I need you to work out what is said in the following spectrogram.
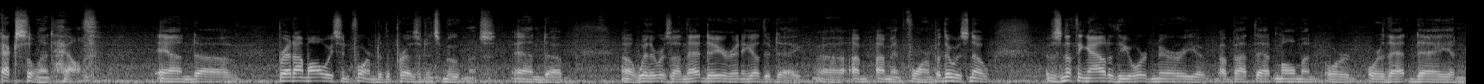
excellent health, and uh, Bret, I'm always informed of the president's movements, and uh, uh, whether it was on that day or any other day, uh, I'm, I'm informed. But there was no there was nothing out of the ordinary about that moment or or that day, and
